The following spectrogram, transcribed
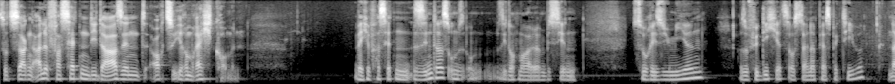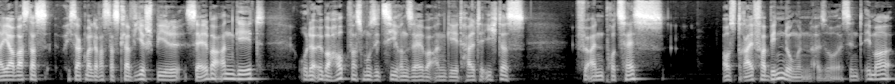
sozusagen alle Facetten, die da sind, auch zu ihrem Recht kommen. Welche Facetten sind das, um, um sie nochmal ein bisschen zu resümieren? Also für dich jetzt aus deiner Perspektive? Naja, was das, ich sag mal, was das Klavierspiel selber angeht oder überhaupt was Musizieren selber angeht, halte ich das für einen Prozess aus drei Verbindungen. Also es sind immer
